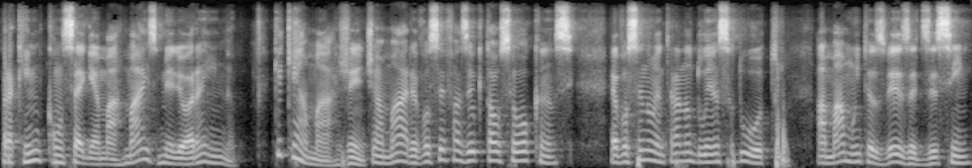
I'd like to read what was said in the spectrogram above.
Para quem consegue amar mais, melhor ainda. O que é amar, gente? Amar é você fazer o que está ao seu alcance. É você não entrar na doença do outro. Amar muitas vezes é dizer sim,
